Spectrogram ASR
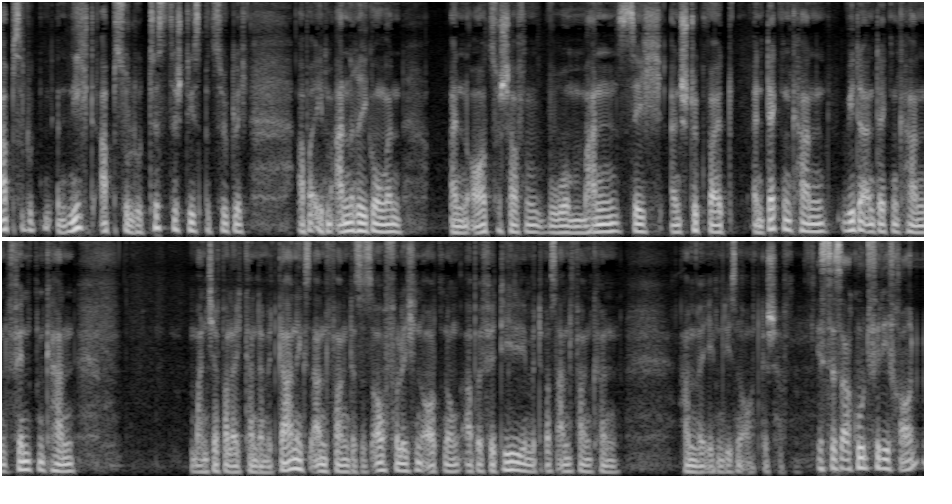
absolut nicht absolutistisch diesbezüglich, aber eben Anregungen, einen Ort zu schaffen, wo man sich ein Stück weit entdecken kann, wiederentdecken kann, finden kann Mancher vielleicht kann damit gar nichts anfangen, das ist auch völlig in Ordnung. Aber für die, die mit was anfangen können, haben wir eben diesen Ort geschaffen. Ist das auch gut für die Frauen?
